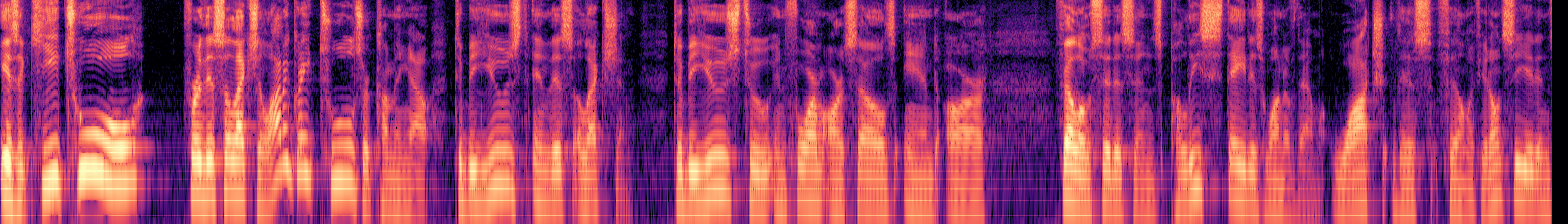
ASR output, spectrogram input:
is a key tool for this election. A lot of great tools are coming out to be used in this election to be used to inform ourselves and our fellow citizens. Police State is one of them. Watch this film. If you don't see it in,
